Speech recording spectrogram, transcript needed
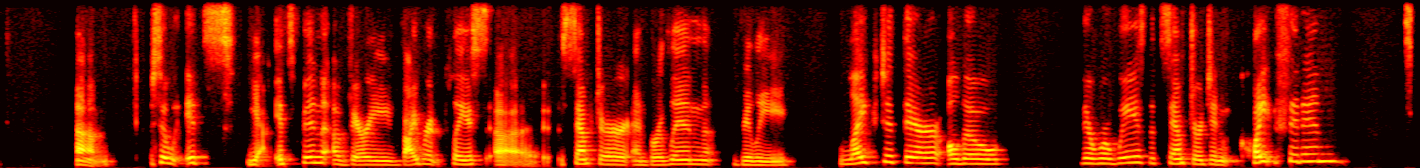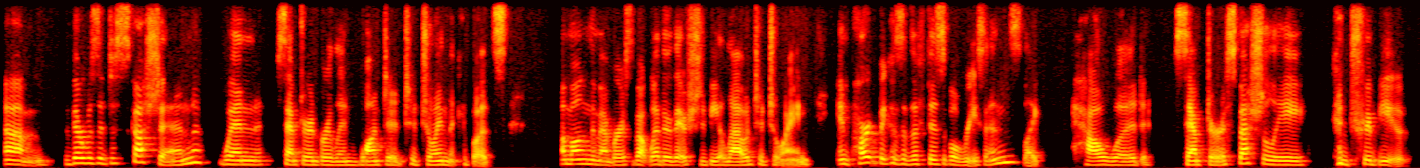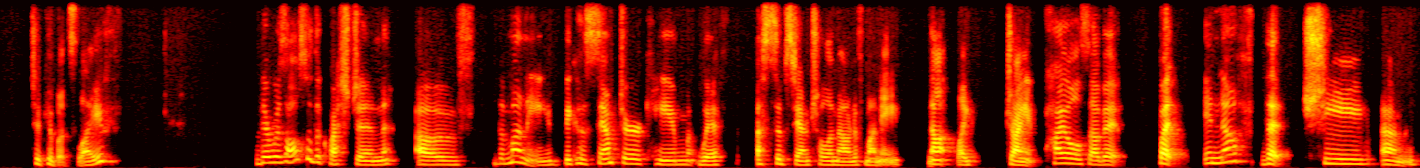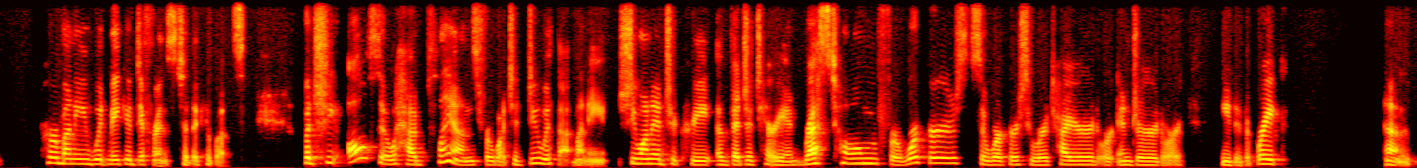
Um, so it's, yeah, it's been a very vibrant place. Uh, Sampter and Berlin really liked it there, although there were ways that Sampter didn't quite fit in um, there was a discussion when Sampter and Berlin wanted to join the kibbutz among the members about whether they should be allowed to join, in part because of the physical reasons, like how would Sampter especially contribute to kibbutz life. There was also the question of the money, because Sampter came with a substantial amount of money, not like giant piles of it, but enough that she um, her money would make a difference to the kibbutz. but she also had plans for what to do with that money. She wanted to create a vegetarian rest home for workers, so workers who were tired or injured or needed a break. Um,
